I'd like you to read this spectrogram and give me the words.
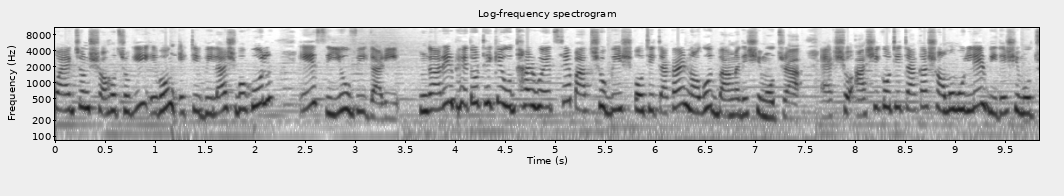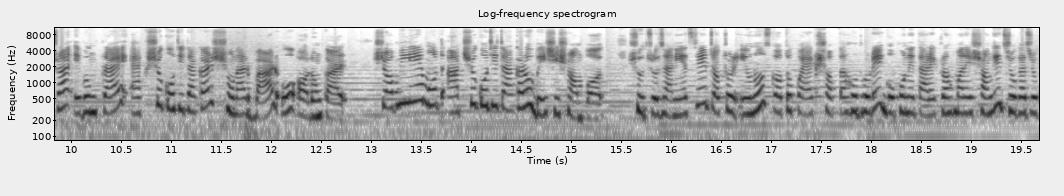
কয়েকজন সহযোগী এবং একটি বিলাসবহুল এস ইউভি গাড়ি। গাড়ির ভেতর থেকে উদ্ধার হয়েছে পাঁচশো বিশ কোটি টাকার নগদ বাংলাদেশি মুদ্রা, একশো আশি কোটি টাকা সমমূল্যের বিদেশি মুদ্রা এবং প্রায় একশো কোটি টাকার সোনার বার ও অলংকার। সব মিলিয়ে মোট আটশো কোটি টাকারও বেশি সম্পদ। সূত্র জানিয়েছে, ডক্টর ইউনুস গত কয়েক সপ্তাহ ধরে গোপনে তারেক রহমানের সঙ্গে যোগাযোগ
